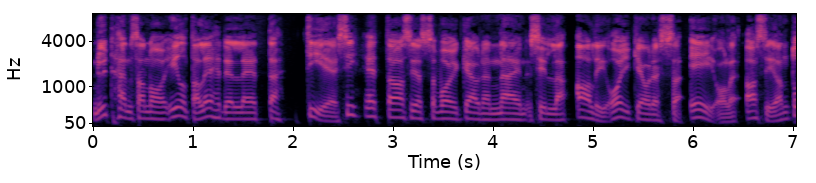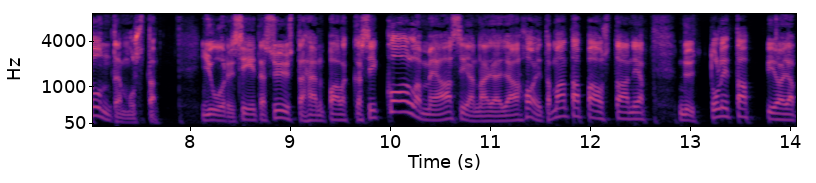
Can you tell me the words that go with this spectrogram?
Nyt hän sanoi Iltalehdelle, että tiesi, että asiassa voi käydä näin, sillä alioikeudessa ei ole asiantuntemusta. Juuri siitä syystä hän palkkasi kolme asianajajaa hoitamaan tapaustaan ja nyt tuli tappio ja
